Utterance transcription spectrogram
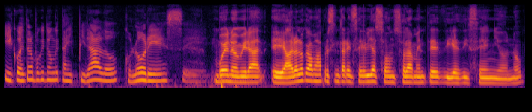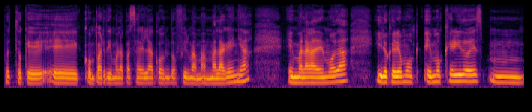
Y cuéntanos un poquito en qué está inspirado, colores. Eh. Bueno, mira, eh, ahora lo que vamos a presentar en Sevilla son solamente 10 diseños, ¿no? Puesto que eh, compartimos la pasarela con dos firmas más malagueñas, en Málaga de Moda. Y lo que hemos, hemos querido es. Mm,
